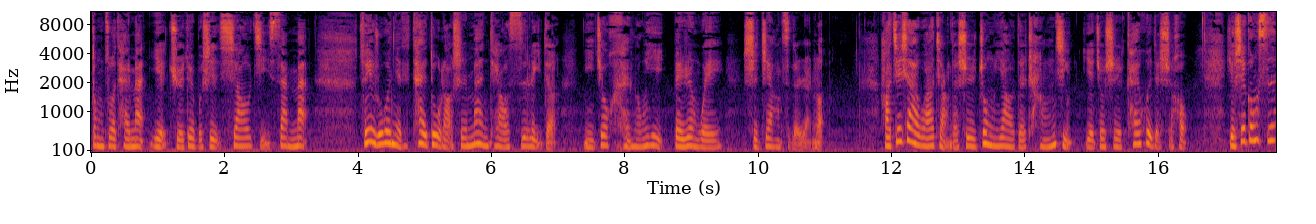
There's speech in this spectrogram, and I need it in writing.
动作太慢，也绝对不是消极散漫。所以，如果你的态度老是慢条斯理的，你就很容易被认为是这样子的人了。好，接下来我要讲的是重要的场景，也就是开会的时候。有些公司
